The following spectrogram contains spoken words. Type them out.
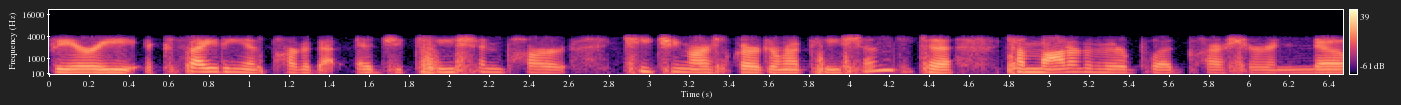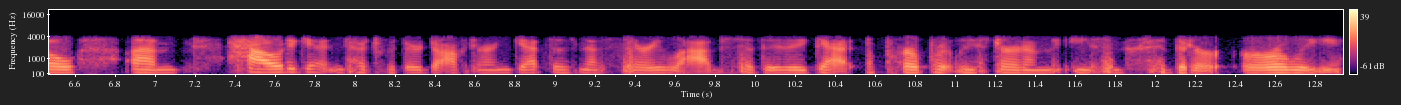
very exciting as part of that education part, teaching our scleroderma patients to, to monitor their blood pressure and know um, how to get in touch with their doctor and get those necessary labs so that they get appropriately started on the ACE inhibitor early.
